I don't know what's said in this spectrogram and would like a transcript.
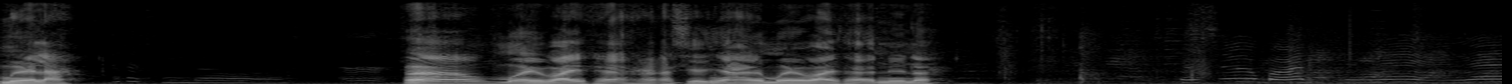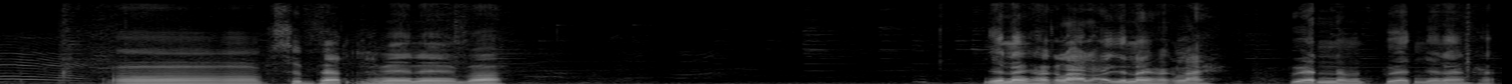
เมื่อยละเลยอ้าวเมื่อยไว้แท้หากระเสียหยาเมื่อยไว้แท้อันนี่นะไปซื้อเบัดแน่แน่อ๋อสแบตให้แม่แน่บ่ อย่านั่งคักไรละอย่านั่งคักไรเปื้อนนะมันเปื้อนอย่านั่งคัก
